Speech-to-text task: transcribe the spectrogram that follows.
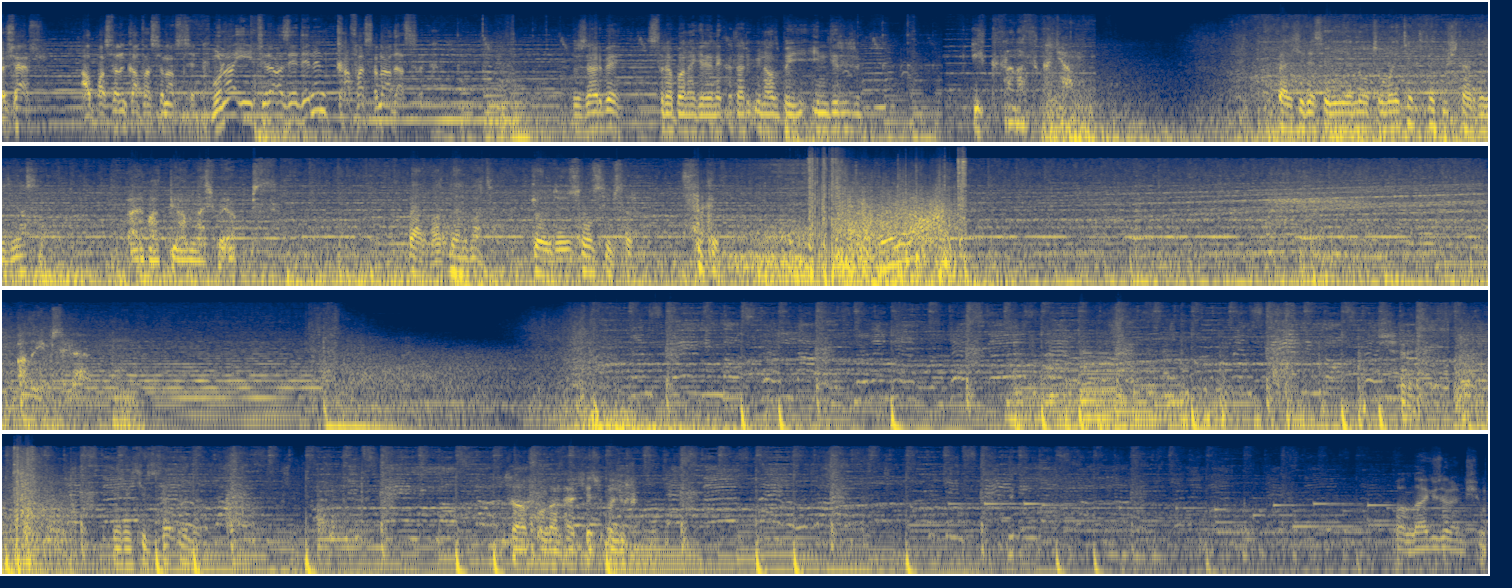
Özer, Alparslan'ın kafasına sık. Buna itiraz edenin kafasına da sık. Özer Bey, sıra bana gelene kadar Ünal Bey'i indiririm. İlk sana sıkacağım. Belki de senin yerine oturmayı teklif etmişlerdir İlyas. Berbat bir anlaşma yapmışsın. Berbat berbat. Gördüğün son simsarı. Sıkın. Gerekirse ölür. Zaaf olan herkes ölür. Vallahi güzel ölmüşüm.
